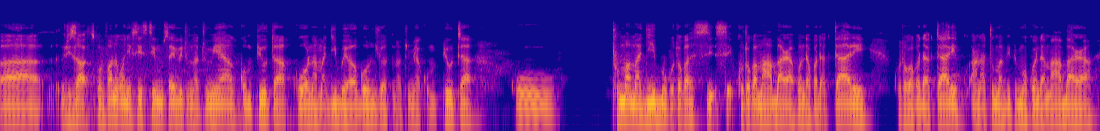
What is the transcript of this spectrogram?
uh, results. Kwa mfano kwenye system sasa hivi tunatumia kompyuta kuona majibu ya wagonjwa tunatumia kompyuta kutuma majibu kutoka si, si, kutoka maabara kwenda kwa daktari kutoka kwa daktari anatuma vipimo kwenda maabara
